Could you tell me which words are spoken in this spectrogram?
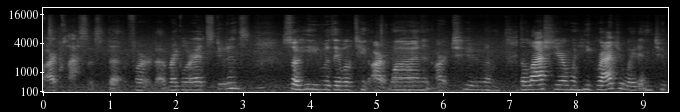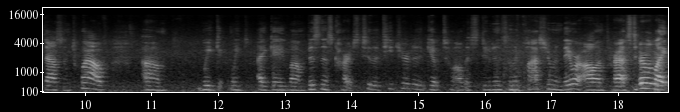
the art classes the, for the regular ed students. So he was able to take art one and art two. And the last year when he graduated in 2012, um, we, we I gave um, business cards to the teacher to give to all the students in the classroom, and they were all impressed. They were like,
